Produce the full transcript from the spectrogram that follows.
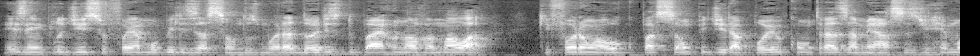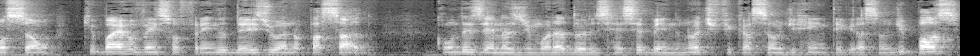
Exemplo disso foi a mobilização dos moradores do bairro Nova Mauá, que foram à ocupação pedir apoio contra as ameaças de remoção que o bairro vem sofrendo desde o ano passado com dezenas de moradores recebendo notificação de reintegração de posse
